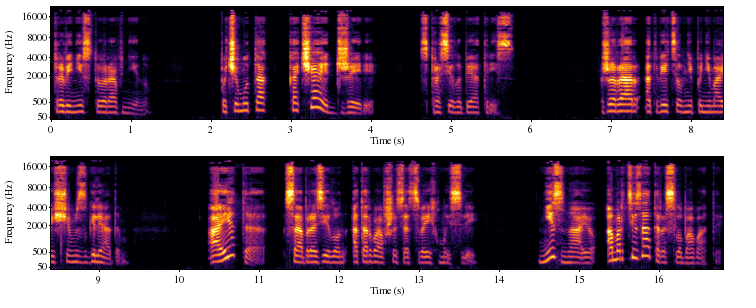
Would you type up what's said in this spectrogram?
травянистую равнину. Почему так качает Джерри? — спросила Беатрис. Жерар ответил непонимающим взглядом. — А это, — сообразил он, оторвавшись от своих мыслей, — не знаю, амортизаторы слабоваты.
